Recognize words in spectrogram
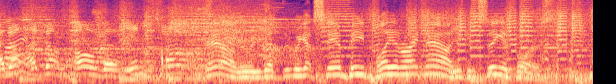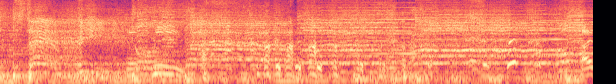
I don't. I don't. Oh, the in. Yeah, we got we got Stampede playing right now. You can sing it for us. Stampede. I,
